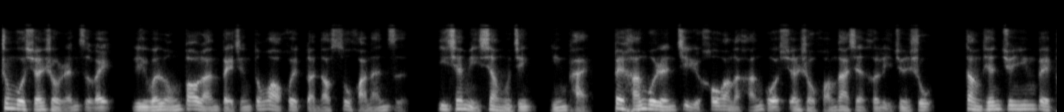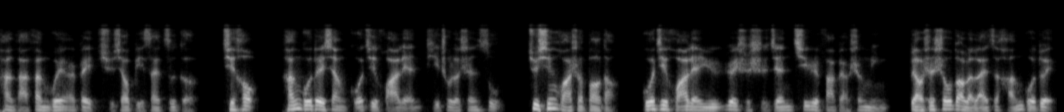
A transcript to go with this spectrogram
中国选手任子威、李文龙包揽北京冬奥会短道速滑男子一千米项目金银牌，被韩国人寄予厚望的韩国选手黄大宪和李俊书。当天均因被判罚犯规而被取消比赛资格。其后，韩国队向国际滑联提出了申诉。据新华社报道，国际滑联于瑞士时间七日发表声明，表示收到了来自韩国队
